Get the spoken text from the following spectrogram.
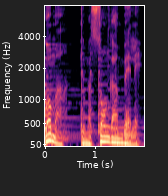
ngoma tunasonga mbele.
